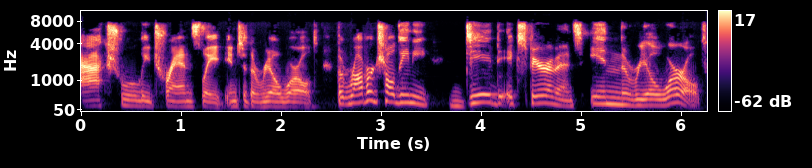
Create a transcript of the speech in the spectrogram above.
actually translate into the real world. But Robert Cialdini did experiments in the real world,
